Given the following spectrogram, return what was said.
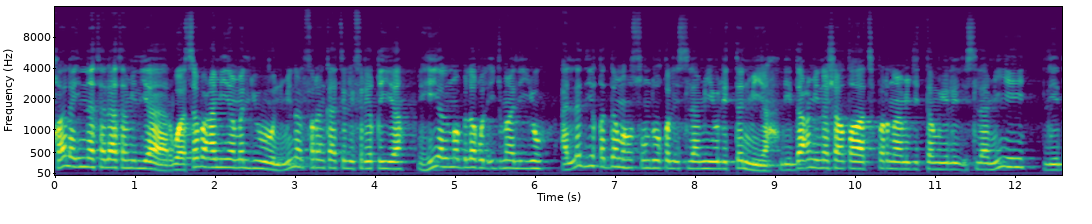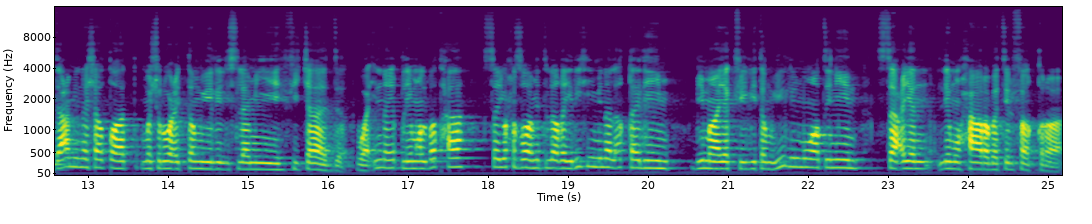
قال إن ثلاثة مليار وسبعمية مليون من الفرنكات الإفريقية هي المبلغ الإجمالي الذي قدمه الصندوق الإسلامي للتنمية لدعم نشاطات برنامج التمويل الإسلامي لدعم نشاطات مشروع التمويل الإسلامي في تشاد. وإن إقليم البطحة سيحظى مثل غيره من الأقاليم بما يكفي لتمويل المواطنين سعيا لمحاربة الفقر.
